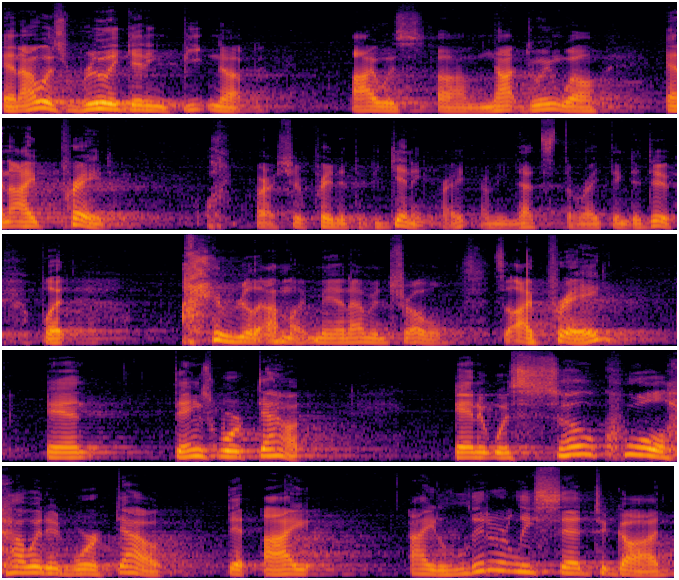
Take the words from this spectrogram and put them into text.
and I was really getting beaten up. I was um, not doing well, and I prayed. Or I should have prayed at the beginning, right? I mean, that's the right thing to do. But I really, I'm like, man, I'm in trouble. So I prayed, and things worked out. And it was so cool how it had worked out that I, I literally said to God,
